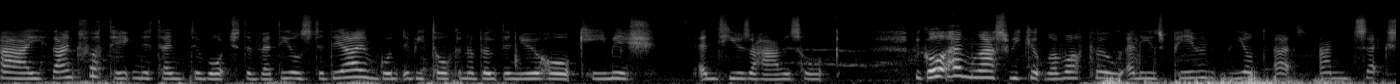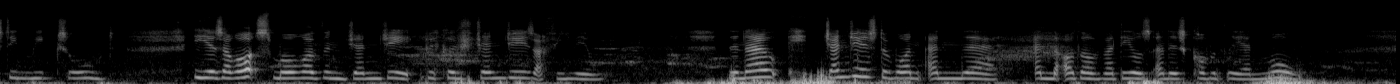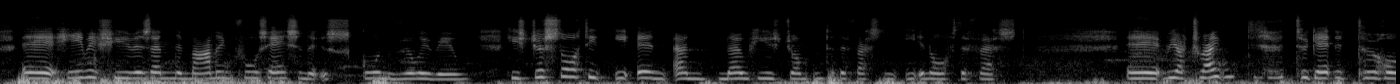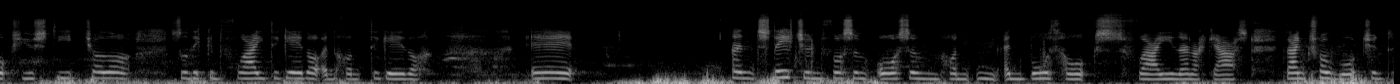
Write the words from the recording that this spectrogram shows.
Hi, thanks for taking the time to watch the videos. Today I am going to be talking about the new hawk Hamish and he is a Harris hawk. We got him last week at Liverpool and he is parent reared at and 16 weeks old. He is a lot smaller than Gingy because Gingy is a female. The now Gingy is the one in the in the other videos and is currently in moult. Uh, Hamish, he was in the manning process and it's going really well. He's just started eating and now he's jumping to the fist and eating off the fist. Uh, we are trying to, to get the two hawks used to each other so they can fly together and hunt together. Uh, and stay tuned for some awesome hunting and both hawks flying in a cast. Thanks for watching.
